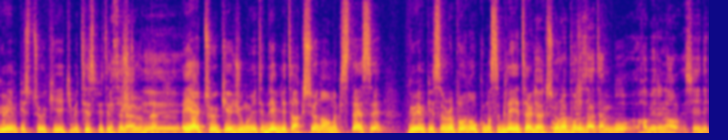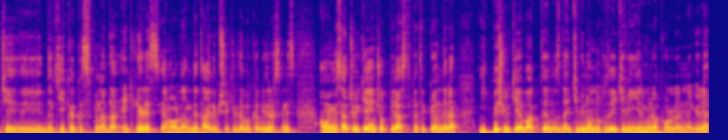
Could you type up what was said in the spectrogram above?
Greenpeace Türkiye ekibi tespit etmiş Mesela, durumda. e, Eğer Türkiye Cumhuriyeti Devleti aksiyon almak isterse Greenpeace'in raporunu okuması bile yeterli Evet, aksiyon o raporu için. zaten bu haberin al- şeydeki e, dakika kısmına da ekleriz. Yani oradan detaylı bir şekilde bakabilirsiniz. Ama mesela Türkiye'ye en çok plastik atık gönderen ilk 5 ülkeye baktığımızda 2019 ve 2020 raporlarına göre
